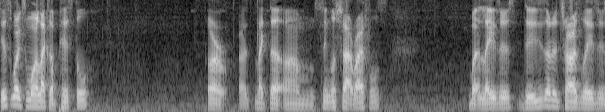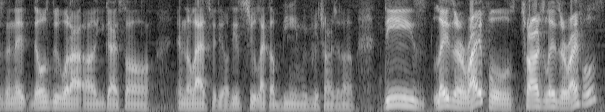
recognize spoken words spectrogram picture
this works more like a pistol or uh, like the um single shot rifles but lasers these are the charge lasers and they those do what I uh, you guys saw in the last video. These shoot like a beam if you charge it up. These laser rifles charge laser rifles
